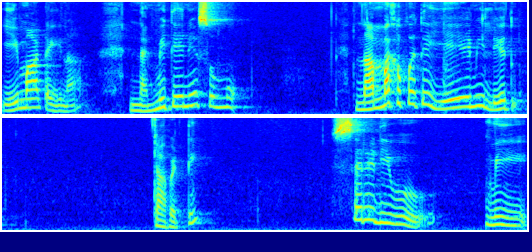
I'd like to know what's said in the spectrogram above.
ఏ మాట అయినా నమ్మితేనే సొమ్ము. నమ్మకపోతే ఏమీ లేదు. కాబట్టి సరే నీవు మీ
